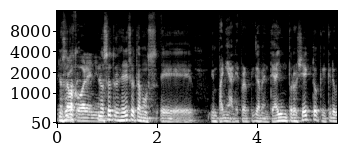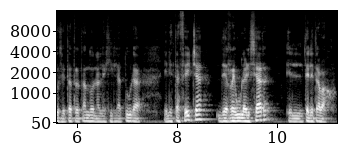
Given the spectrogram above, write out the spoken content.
trabajo hogareño. Nosotros en eso estamos en pañales prácticamente. Hay un proyecto que creo que se está tratando en la legislatura en esta fecha de regularizar el teletrabajo.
